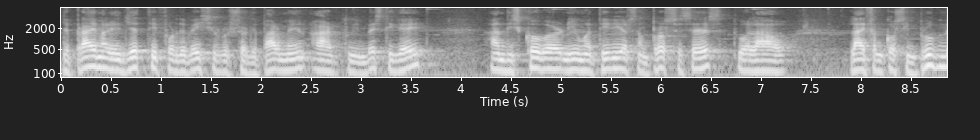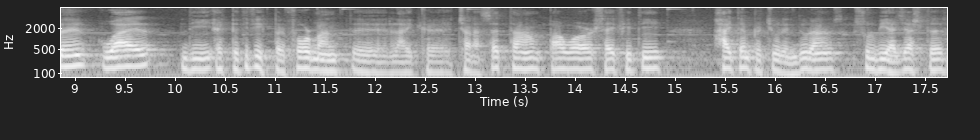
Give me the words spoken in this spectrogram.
the primary objective for the Basic Research Department are to investigate and discover new materials and processes to allow life and cost improvement, while the specific performance uh, like uh, charge acceptance, power, safety, high temperature endurance should be adjusted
